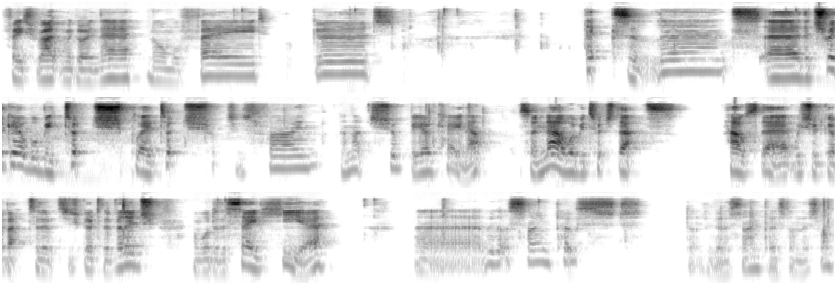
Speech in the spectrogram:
Face right when we're going there. Normal fade. Good. Excellent. Uh, the trigger will be touch, player touch, which is fine. And that should be okay now. So now when we touch that house there, we should go back to the, should go to the village. And we'll do the same here. Uh, we got a signpost. Don't know if we've got a signpost on this one.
